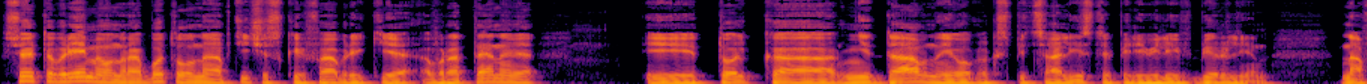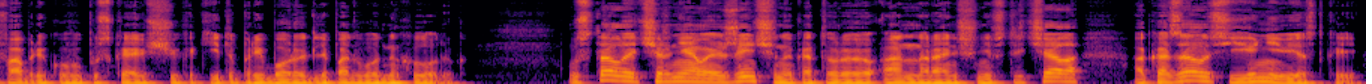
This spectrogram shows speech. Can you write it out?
Все это время он работал на оптической фабрике в Ротенове, и только недавно его как специалиста перевели в Берлин, на фабрику, выпускающую какие-то приборы для подводных лодок. Усталая чернявая женщина, которую Анна раньше не встречала, оказалась ее невесткой.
